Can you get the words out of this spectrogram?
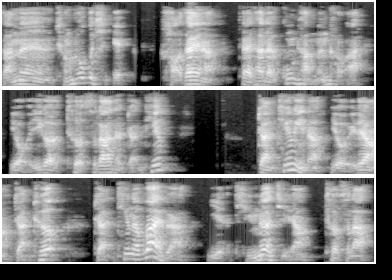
咱们承受不起。好在呢。在它的工厂门口啊，有一个特斯拉的展厅，展厅里呢有一辆展车，展厅的外边也停着几辆特斯拉，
